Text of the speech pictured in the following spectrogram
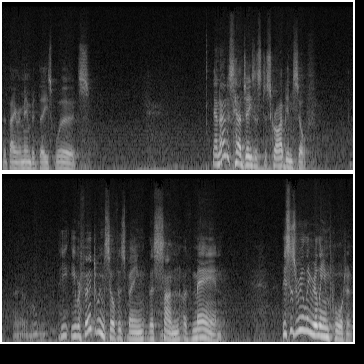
that they remembered these words. Now, notice how Jesus described himself. Uh, he, he referred to himself as being the Son of Man. This is really, really important.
